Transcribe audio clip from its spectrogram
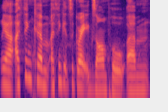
Yeah, I think um, I think it's a great example. Um,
